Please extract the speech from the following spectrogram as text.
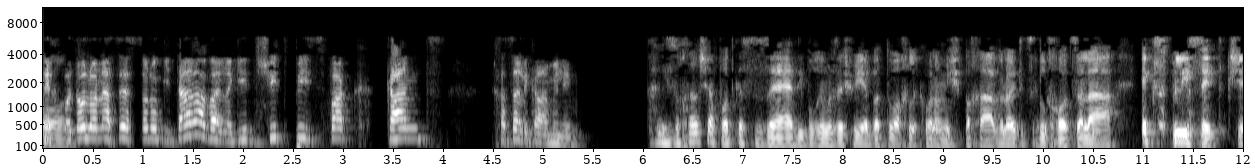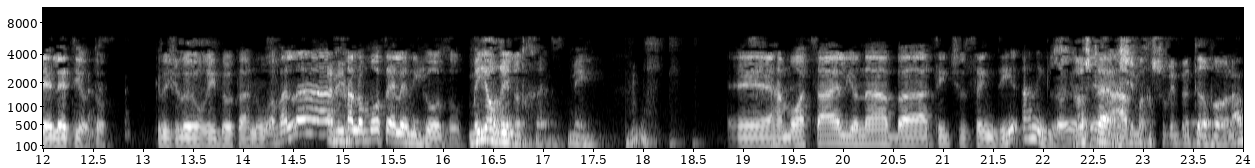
שלכבודו לא נעשה סולו גיטרה, אבל נגיד shit piss fuck cunt, חסר לי כמה מילים. אני זוכר שהפודקאסט הזה היה דיבורים על זה שהוא יהיה בטוח לכל המשפחה, ולא הייתי צריך ללחוץ על ה explicit כשהעליתי אותו, כדי שלא יורידו אותנו, אבל החלומות האלה נגוזו. מי יוריד אתכם? מי? אה, המועצה העליונה בעתיד של סן דימאס, אני לא יודע. שלושת האנשים החשובים ביותר בעולם?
